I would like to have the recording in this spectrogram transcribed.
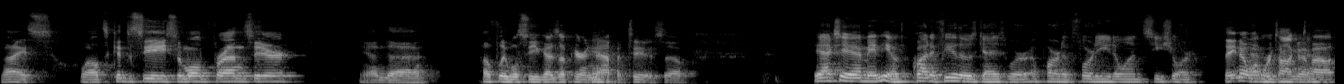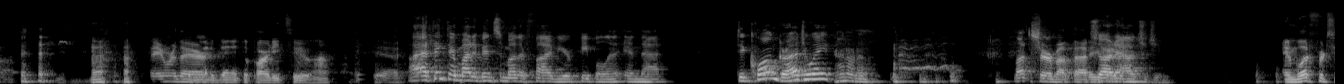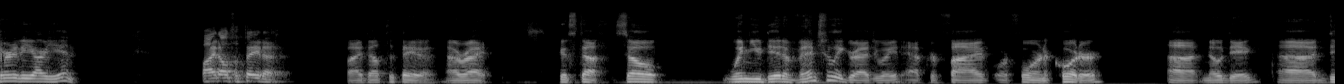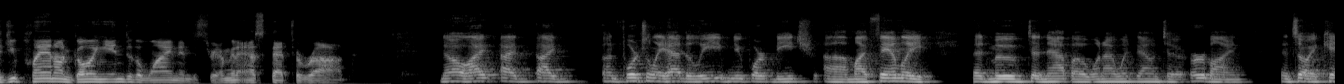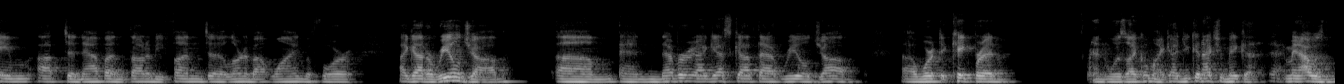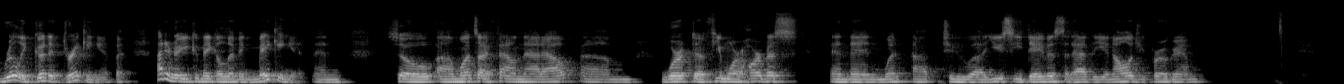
Nice. Well, it's good to see some old friends here. And uh hopefully we'll see you guys up here in Yeah. Napa too. So Yeah, actually, I mean, you know, quite a few of those guys were a part of 4801 Seashore. they know what we're talking about. They were They might there. have been at the party too, huh? Yeah. I I think there might have been some other five-year people in, in that. Did Quan graduate? I don't know. Not sure about that. Sorry to either. out you, Jim. And what fraternity are you in? Phi Delta Theta. Phi Delta Theta. All right. Good stuff. So when you did eventually graduate after five or four and a quarter, uh, no dig, uh, did you plan on going into the wine industry? I'm going to ask that to Rob. No, I, I, I unfortunately had to leave Newport Beach. Uh, my family had moved to Napa when I went down to Irvine. And so I came up to Napa and thought it'd be fun to learn about wine before I got a real job. Um, and never, I guess, got that real job. Uh, worked at Cakebread and was like, oh my God, you can actually make a, I mean, I was really good at drinking it, but I didn't know you could make a living making it. And so um, once I found that out, um, worked a few more harvests and then went up to uh, UC Davis that had the enology program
